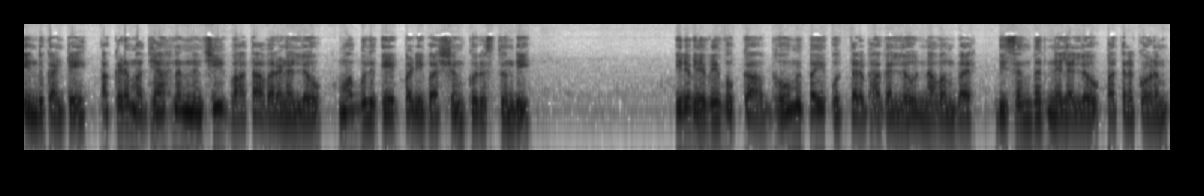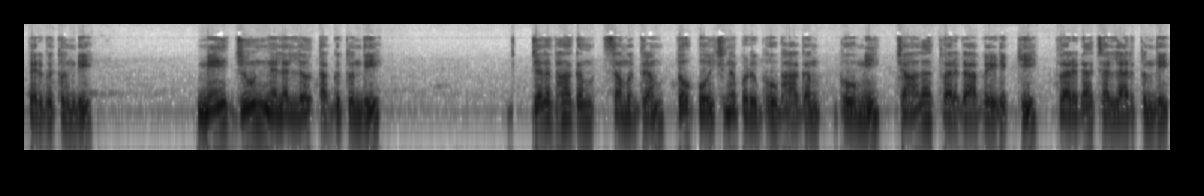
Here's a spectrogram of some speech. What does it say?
ఎందుకంటే అక్కడ మధ్యాహ్నం నుంచి వాతావరణంలో మబ్బులు ఏర్పడి వర్షం కురుస్తుంది. ఇరవై ఒక్క భూమిపై ఉత్తర భాగంలో నవంబర్ డిసెంబర్ నెలల్లో పతన కోణం పెరుగుతుంది. మే జూన్ నెలల్లో తగ్గుతుంది. జలభాగం సముద్రం తో పోల్చినప్పుడు భూభాగం భూమి చాలా త్వరగా వేడెక్కి త్వరగా చల్లారుతుంది.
